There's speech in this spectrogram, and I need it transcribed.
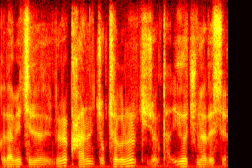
그 다음에 지름을 가는 쪽 철근을 기준한다. 이거 중요하겠어요.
